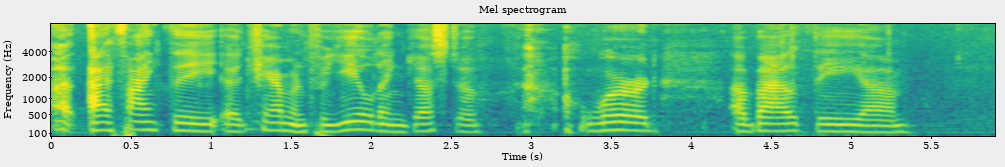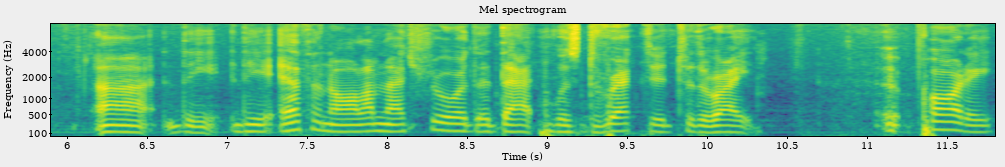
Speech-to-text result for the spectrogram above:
I, I thank the uh, chairman for yielding just a, a word about the, um, uh, the, the ethanol. I'm not sure that that was directed to the right uh, party.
